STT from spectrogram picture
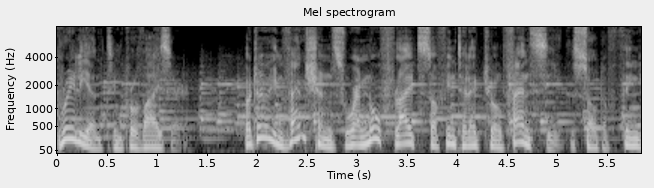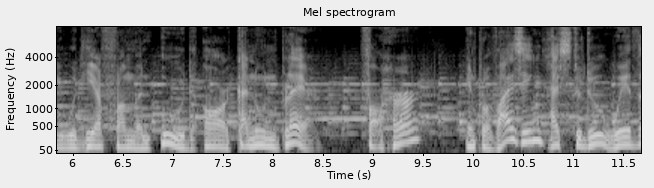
brilliant improviser. But her inventions were no flights of intellectual fancy, the sort of thing you would hear from an oud or kanun player. For her, improvising has to do with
